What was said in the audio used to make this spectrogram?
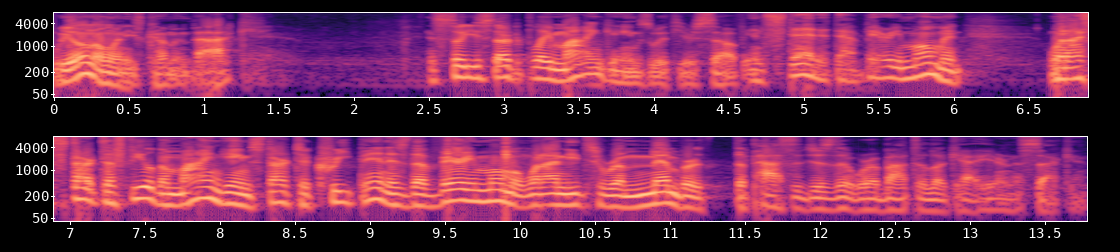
We don't know when he's coming back. And so you start to play mind games with yourself. Instead, at that very moment, when I start to feel the mind games start to creep in, is the very moment when I need to remember the passages that we're about to look at here in a second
